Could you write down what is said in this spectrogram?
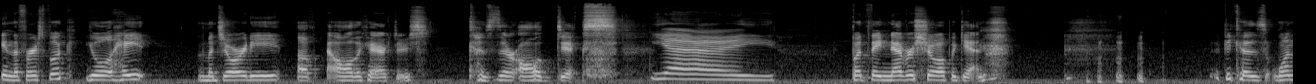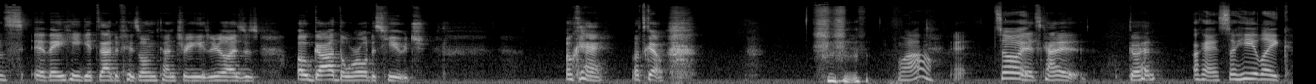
in the first book, you'll hate the majority of all the characters because they're all dicks, Yay. but they never show up again. because once they he gets out of his own country, he realizes, oh god, the world is huge. Okay, let's go. Wow. So And it's kind of go ahead. okay, so he like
